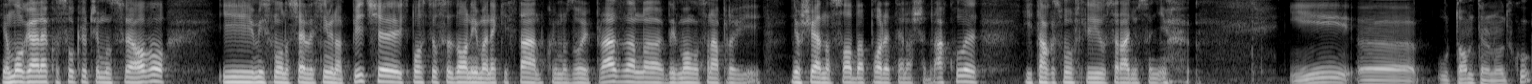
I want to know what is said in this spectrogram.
jel mogu ja neko se uključim u sve ovo? I mi smo ono sedeli s njim na piće, ispostavilo se da on ima neki stan koji može zvoji prazan, gde bi moglo se napravi još jedna soba pored te naše Drakule i tako smo ušli u saradnju sa njim. I uh, u tom trenutku,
